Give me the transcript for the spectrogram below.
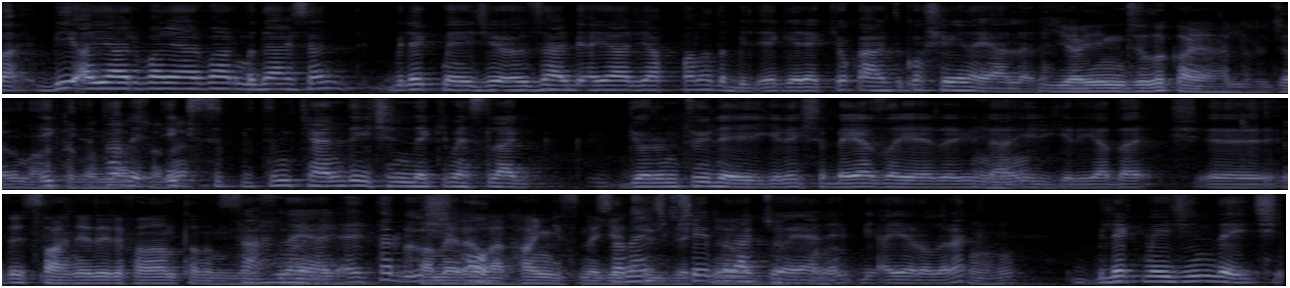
ba- bir ayar var ayar var mı dersen Blackmagic'e özel bir ayar yapmana da bile gerek yok. Artık o şeyin ayarları. Yayıncılık ayarları canım artık İlk, tabii sonra. X-Split'in kendi içindeki mesela görüntüyle ilgili işte beyaz ayarıyla ilgili ya da e, Bir de sahneleri falan tanımlıyorsun. Sahne Hani ayarı. E, tabii iş kameralar o. hangisine Sana geçilecek, hiçbir şey bırakmıyor yani falan. bir ayar olarak. Blackmagic'in de iç-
